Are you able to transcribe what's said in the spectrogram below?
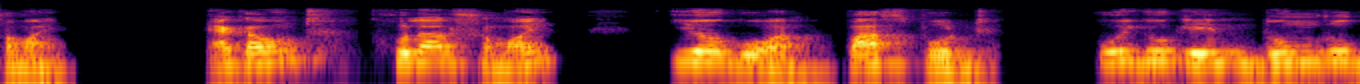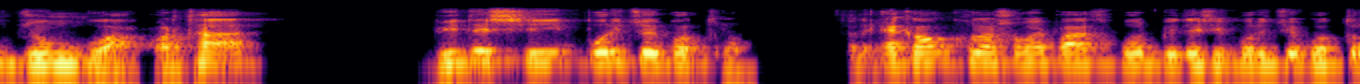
সময়। অ্যাকাউন্ট খোলার সময়, ইয়োগুয়ান পাসপোর্ট উইগুক ইন দুংরুক জুংগুয়া অর্থাৎ বিদেশি পরিচয়পত্র। তাহলে অ্যাকাউন্ট খোলার সময় পাসপোর্ট বিদেশি পরিচয়পত্র।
